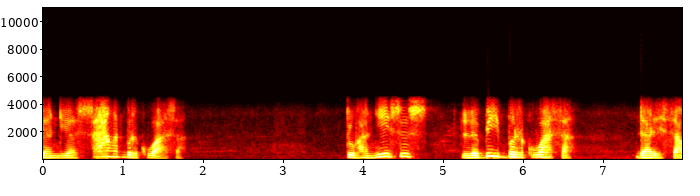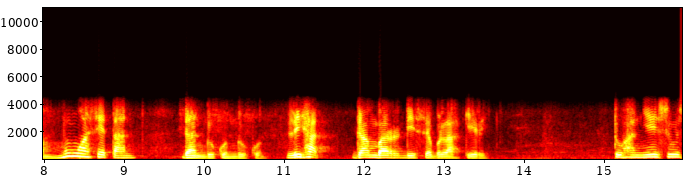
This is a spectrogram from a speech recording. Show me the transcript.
Dan dia sangat berkuasa. Tuhan Yesus lebih berkuasa dari semua setan dan dukun-dukun. Lihat gambar di sebelah kiri. Tuhan Yesus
